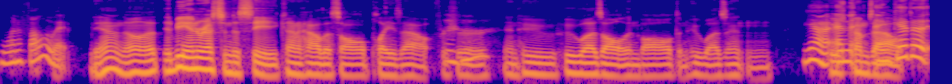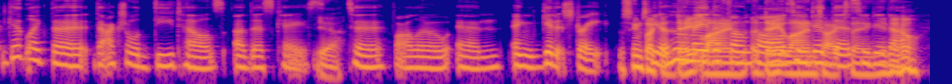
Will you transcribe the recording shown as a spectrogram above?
want to follow it. Yeah, no, it- it'd be interesting to see kind of how this all plays out for Mhm. sure, and who who was all involved and who wasn't, and Yeah, and comes and out. get a get like the the actual details of this case. Yeah. To follow and and get it straight. it seems like you know, a who made the phone calls, who did this, thing, who did that. know?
